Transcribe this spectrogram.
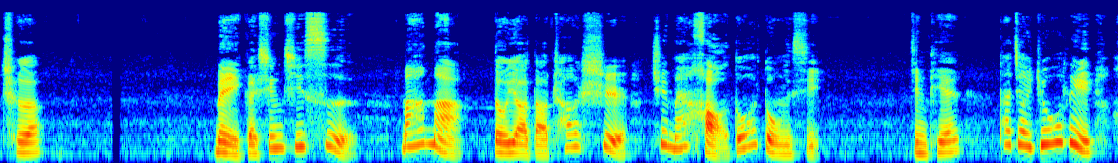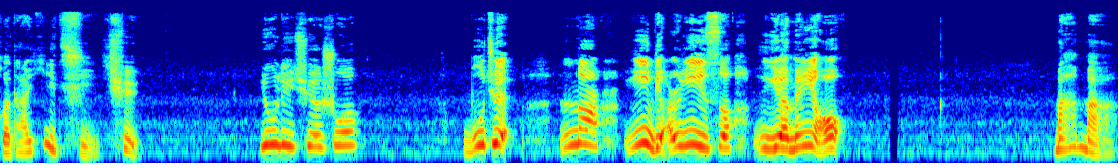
车。每个星期四，妈妈都要到超市去买好多东西。今天，她叫尤里和她一起去。尤里却说：“不去，那儿一点意思也没有。”妈妈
